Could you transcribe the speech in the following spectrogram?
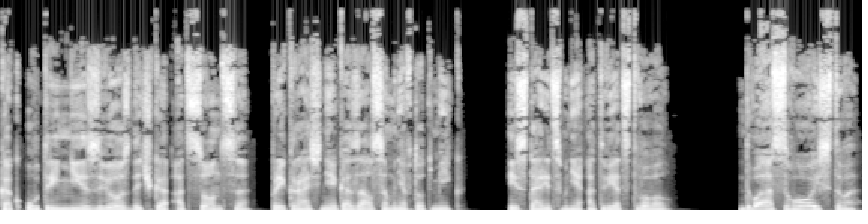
как утренняя звездочка от солнца, прекраснее казался мне в тот миг. И старец мне ответствовал: два свойства,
